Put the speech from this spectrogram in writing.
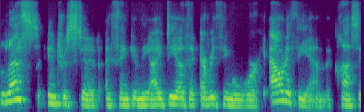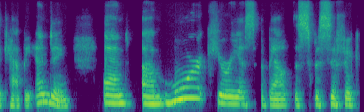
less interested, I think, in the idea that everything will work out at the end, the classic happy ending, and um, more curious about the specific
